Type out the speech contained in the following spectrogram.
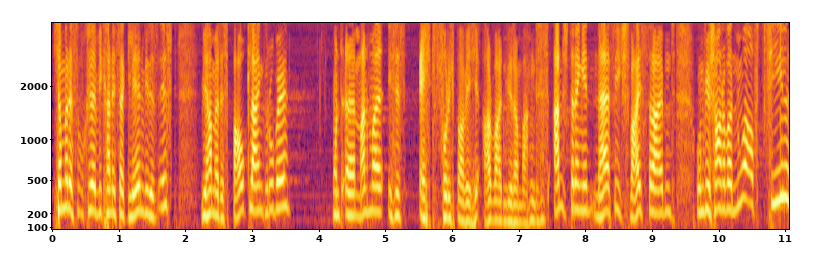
Ich habe mir das vorgestellt, wie kann ich es erklären, wie das ist? Wir haben ja das Baukleingruppe und äh, manchmal ist es echt furchtbar, welche Arbeiten wir da machen. Das ist anstrengend, nervig, schweißtreibend. Und wir schauen aber nur auf Ziel.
